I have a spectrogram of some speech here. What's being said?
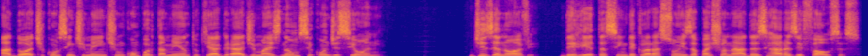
Adote conscientemente um comportamento que agrade, mas não se condicione. 19. Derreta-se em declarações apaixonadas raras e falsas.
